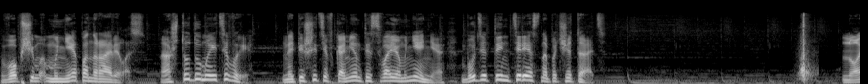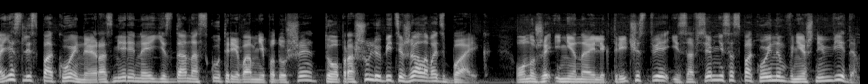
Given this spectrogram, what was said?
В общем, мне понравилось. А что думаете вы? Напишите в комменты свое мнение, будет интересно почитать. Ну а если спокойная, размеренная езда на скутере вам не по душе, то прошу любить и жаловать байк. Он уже и не на электричестве, и совсем не со спокойным внешним видом.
